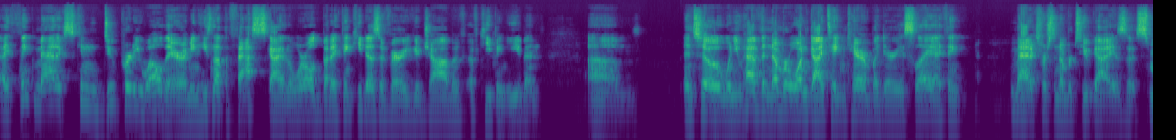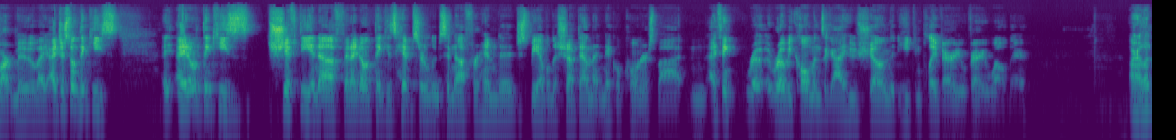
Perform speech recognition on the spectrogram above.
I think Maddox can do pretty well there. I mean, he's not the fastest guy in the world, but I think he does a very good job of, of keeping even. Um, and so when you have the number one guy taken care of by Darius Slay, I think Maddox versus the number two guy is a smart move. I, I just don't think he's, I, I don't think he's shifty enough, and I don't think his hips are loose enough for him to just be able to shut down that nickel corner spot. And I think Ro- Robey Coleman's a guy who's shown that he can play very, very well there. All right,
